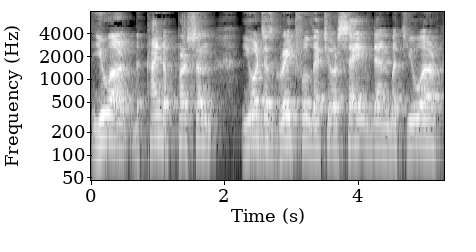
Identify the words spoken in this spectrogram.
you are the kind of person you are just grateful that you are saved and but you are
